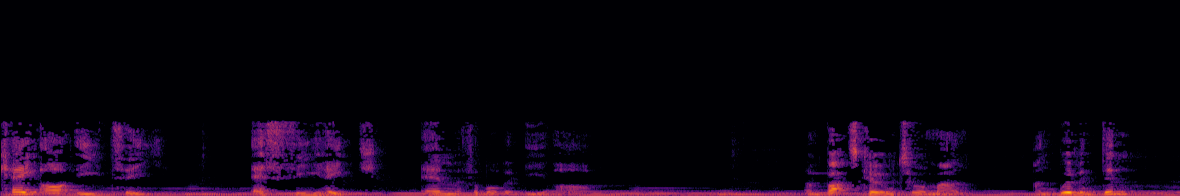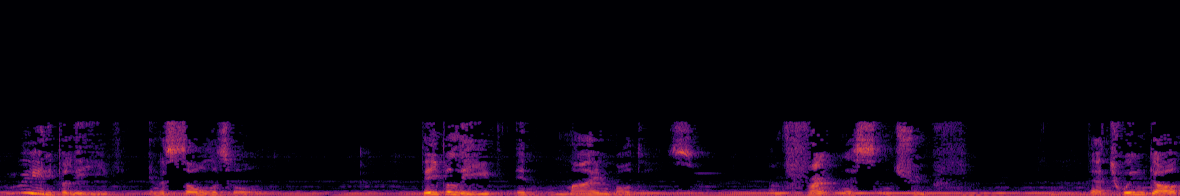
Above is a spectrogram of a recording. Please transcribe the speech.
K R T S C H M for mother E R. And Batscombe to a man, and women didn't really believe in a soul at all. They believed in mind bodies and frankness and truth. Their twin god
